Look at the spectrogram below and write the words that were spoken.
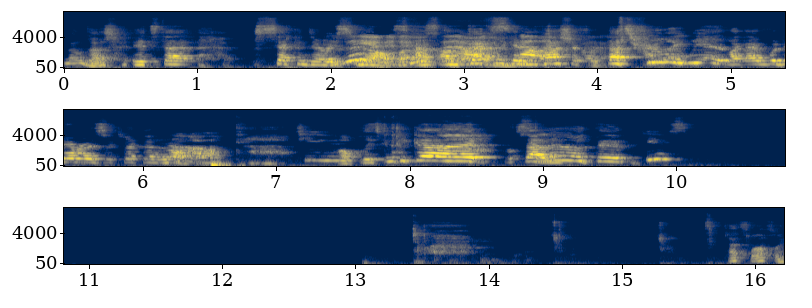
No, it does. It's that secondary Is it? smell. Yeah, it but is. I'm, I'm No, definitely getting smell it. passion fruit. That's really like it. weird. Like I would never have expected that at all. Oh. Cheers. Hopefully it's gonna be good. Salute. Cheers. That's lovely.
